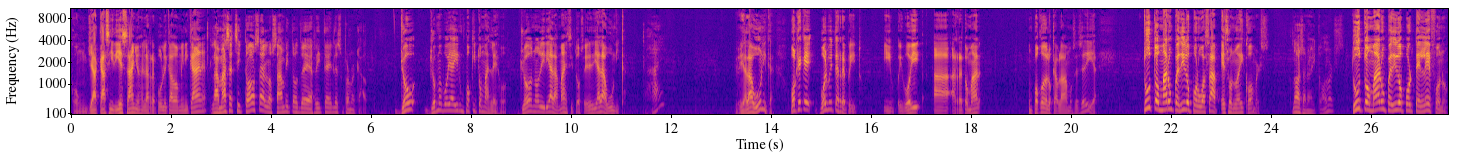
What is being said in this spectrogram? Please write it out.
con ya casi 10 años en la República Dominicana. La más exitosa en los ámbitos de retail de supermercado. Yo, yo me voy a ir un poquito más lejos. Yo no diría la más exitosa, yo diría la única. Ay. Yo diría la única. Porque que, vuelvo y te repito, y, y voy a, a retomar un poco de lo que hablábamos ese día. Tú tomar un pedido por WhatsApp, eso no es e-commerce. No, eso no es e-commerce. Tú tomar un pedido por teléfono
